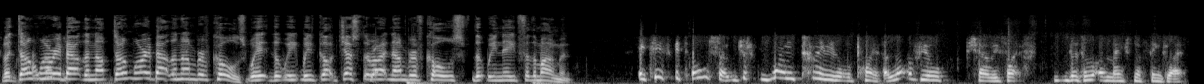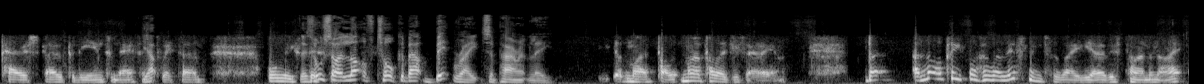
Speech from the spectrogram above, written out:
But don't worry about the num- don't worry about the number of calls. We, that we we've got just the right number of calls that we need for the moment. It is. It's also just one tiny little point. A lot of your show is like there's a lot of mention of things like Periscope and the internet and Twitter. And all these. There's also a lot of talk about bit rates, apparently. my my apologies, there, Ian. But a lot of people who are listening to the radio this time of night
